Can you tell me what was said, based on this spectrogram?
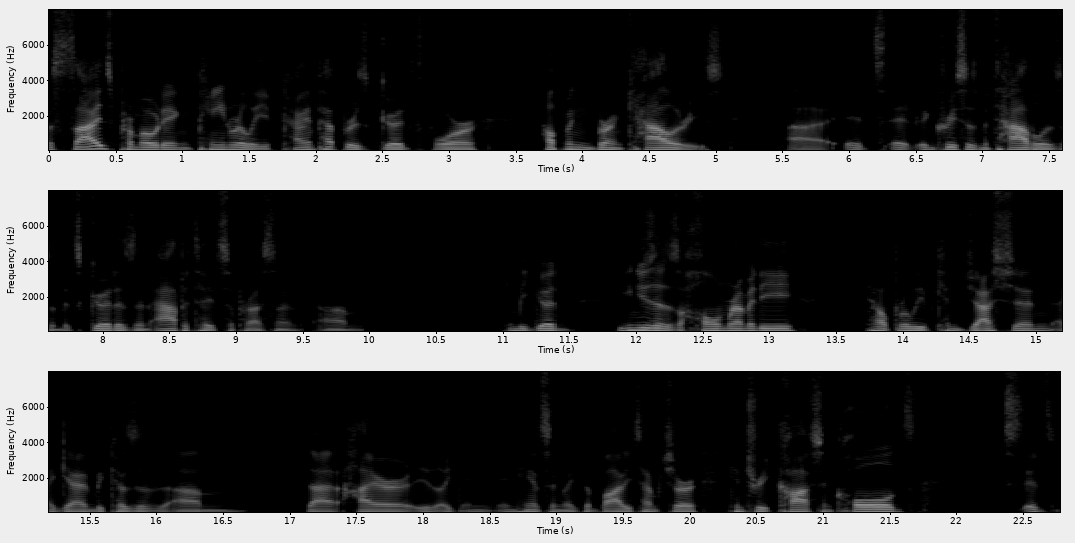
besides promoting pain relief, cayenne pepper is good for helping burn calories. Uh, it's it increases metabolism. It's good as an appetite suppressant. Um, can be good. You can use it as a home remedy to help relieve congestion again because of um, that higher like in, enhancing like the body temperature can treat coughs and colds. It's, it's,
